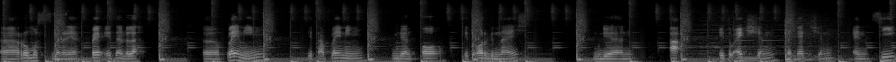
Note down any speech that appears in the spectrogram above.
Uh, rumus sebenarnya P itu adalah uh, planning, kita planning, kemudian O itu organize, kemudian A itu action, take action, and C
